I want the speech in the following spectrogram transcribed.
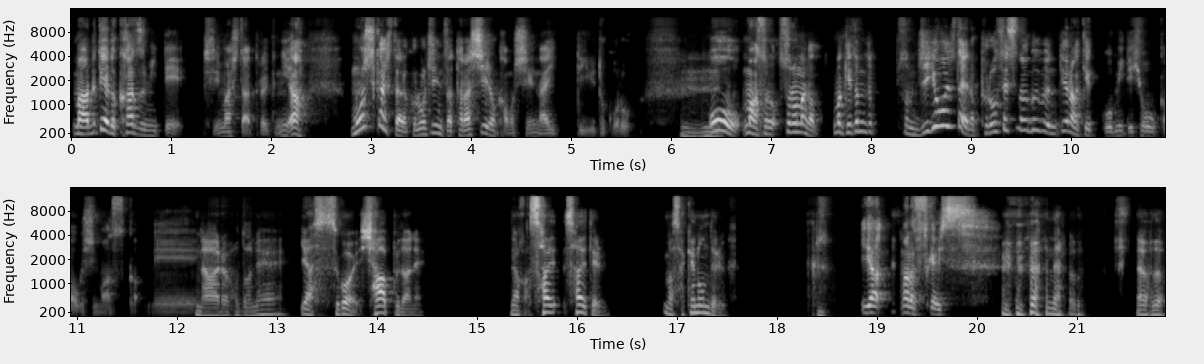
まあ、ある程度数見てしましたって時に、あ、もしかしたらこの真実は正しいのかもしれないっていうところうんうんを、まあ、その、そのなんか、まあ、結論で、その事業自体のプロセスの部分っていうのは結構見て評価をしますかね。なるほどね。いや、すごい。シャープだね。なんか、さえ、冴えてる。今、酒飲んでる。いや、まだ2日です。なるほど。なるほど。い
